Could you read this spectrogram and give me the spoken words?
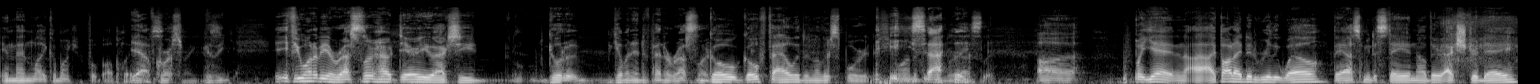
and then like a bunch of football players. Yeah, of course, right? Because if you want to be a wrestler, how dare you actually go to become an independent wrestler? Go go foul at another sport if you want to become Exactly. a wrestler. Uh, but yeah, and I, I thought I did really well. They asked me to stay another extra day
